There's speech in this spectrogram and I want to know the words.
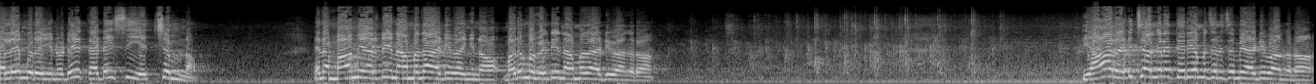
தலைமுறையினுடைய கடைசி எச்சம் நாம். ஏன்னா மாமியார்கிட்டையும் நாம தான் அடி வாங்கினோம். மருமகள்கிட்டையும் நாம தான் அடி வாங்குறோம். யார் அடிச்சாங்கன்னு தெரியாம சில சமயம் அடி வாங்குறோம்.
